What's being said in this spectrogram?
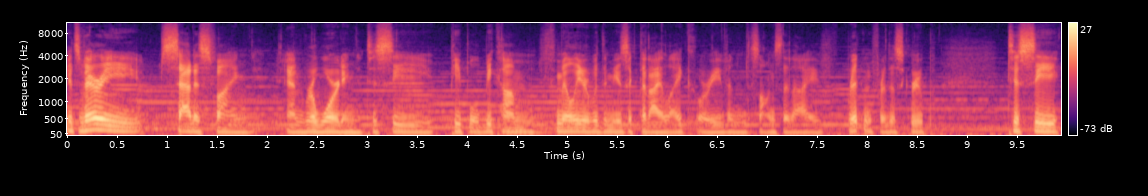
It's very satisfying and rewarding to see people become familiar with the music that I like or even the songs that I've written for this group. To see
